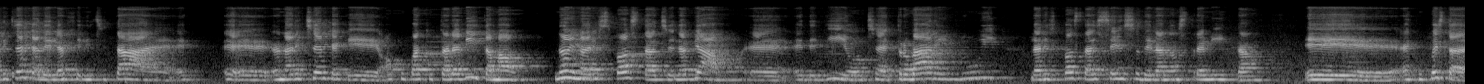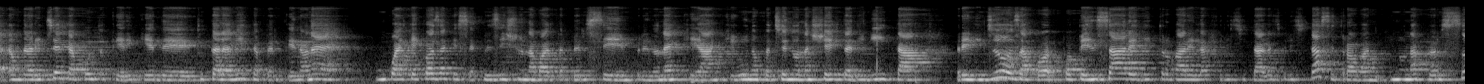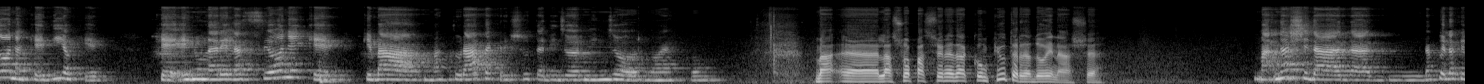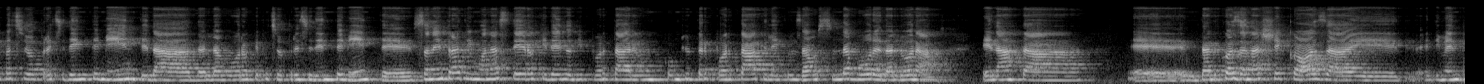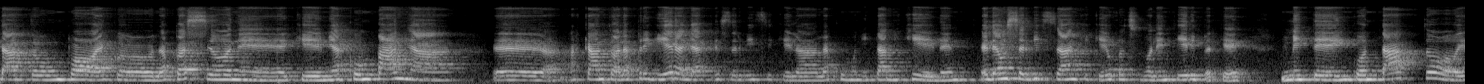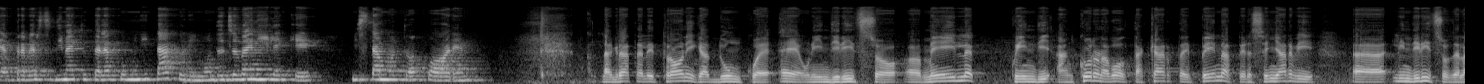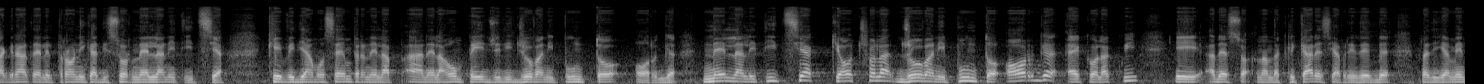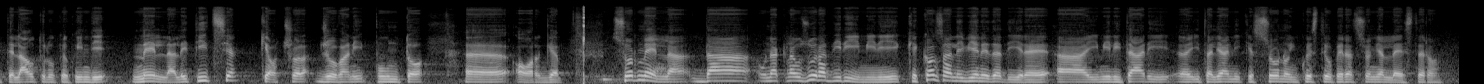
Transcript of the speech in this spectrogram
la ricerca della felicità è, è, una ricerca che occupa tutta la vita, ma noi la risposta ce l'abbiamo è, ed è Dio, cioè trovare in Lui la risposta al senso della nostra vita. E ecco, questa è una ricerca appunto che richiede tutta la vita perché non è un qualche cosa che si acquisisce una volta per sempre, non è che anche uno facendo una scelta di vita religiosa può, può pensare di trovare la felicità, la felicità si trova in una persona che è Dio, che, che è in una relazione che, che va maturata, cresciuta di giorno in giorno. Ecco. Ma eh, la sua passione dal computer da dove nasce? Ma nasce da, da, da, quello che facevo precedentemente, da, dal lavoro che facevo precedentemente. Sono entrata in monastero chiedendo di portare un computer portatile che usavo sul lavoro e da allora è nata, eh, da cosa nasce cosa e è diventato un po' ecco, la passione che mi accompagna eh, accanto alla preghiera e agli altri servizi che la, la comunità mi chiede. Ed è un servizio anche che io faccio volentieri perché mi mette in contatto e attraverso di me tutta la comunità con il mondo giovanile che mi sta molto a cuore. La grata elettronica dunque è un indirizzo uh, mail quindi ancora una volta carta e penna per segnarvi eh, l'indirizzo della grata elettronica di Sornella Letizia che vediamo sempre nella, ah, nella homepage di giovani.org nella Letizia chiocciola giovani.org eccola qui. E adesso andando a cliccare si aprirebbe praticamente l'outlook quindi nella Letizia chiocciolagiovani.org. Sornella, da una clausura di Rimini, che cosa le viene da dire ai militari eh, italiani che sono in queste operazioni all'estero?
